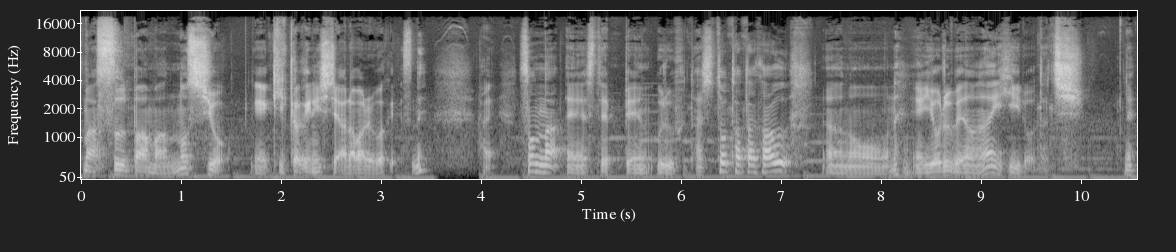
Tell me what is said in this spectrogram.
まあ、スーパーマンの死を、えーきっかけにして現れるわけですね。はい、そんな、えーステッペンウルフたちと戦う、あのね、えー寄る辺のないヒーローたち。ね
